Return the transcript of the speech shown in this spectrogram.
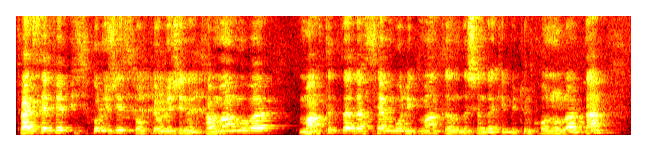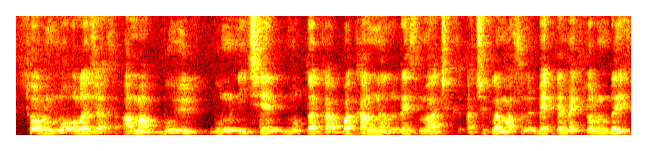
Felsefe, psikoloji, sosyolojinin tamamı var. Mantıkta da sembolik mantığın dışındaki bütün konulardan sorumlu olacağız. Ama bu bunun için mutlaka bakanlığın resmi açık, açıklamasını beklemek zorundayız.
